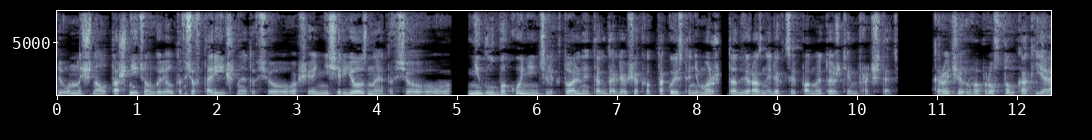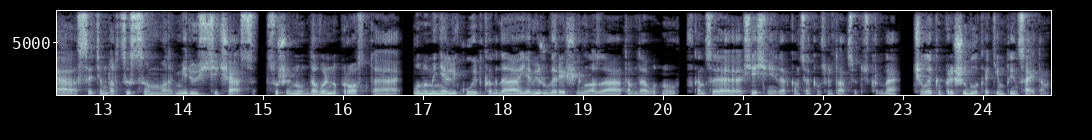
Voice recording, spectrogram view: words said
И он начинал тошнить, он говорил, это все вторично, это все вообще несерьезно, это все не глубоко, не интеллектуально и так далее. Вообще, как такое, если ты не можешь да, две разные лекции по одной и той же теме прочитать. Короче, вопрос в том, как я с этим нарциссом мирюсь сейчас. Слушай, ну, довольно просто. Он у меня ликует, когда я вижу горящие глаза, там, да, вот, ну, в конце сессии, да, в конце консультации. То есть, когда человека пришибло каким-то инсайтом.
